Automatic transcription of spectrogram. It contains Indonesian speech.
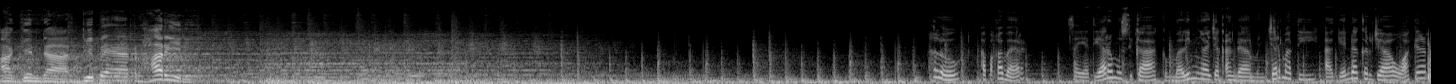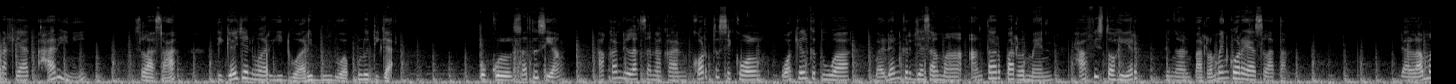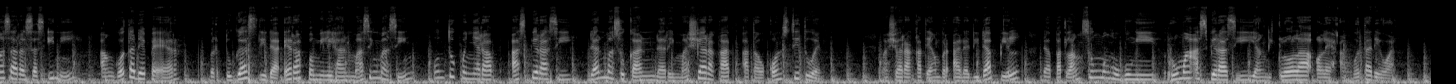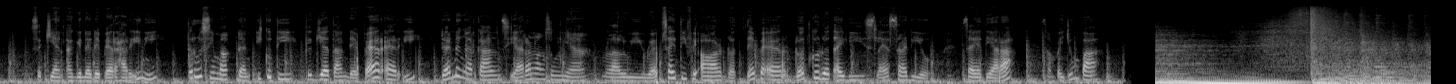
Agenda DPR hari ini. Halo, apa kabar? Saya Tiara Mustika kembali mengajak Anda mencermati agenda kerja Wakil Rakyat hari ini, Selasa, 3 Januari 2023. Pukul 1 siang akan dilaksanakan Kortes Call Wakil Ketua Badan Kerjasama Antar Parlemen Hafiz Tohir dengan Parlemen Korea Selatan. Dalam masa reses ini, anggota DPR bertugas di daerah pemilihan masing-masing untuk menyerap aspirasi dan masukan dari masyarakat atau konstituen. Masyarakat yang berada di dapil dapat langsung menghubungi rumah aspirasi yang dikelola oleh anggota dewan. Sekian agenda DPR hari ini. Terus simak dan ikuti kegiatan DPR RI dan dengarkan siaran langsungnya melalui website tvr.dpr.go.id/radio. Saya Tiara, sampai jumpa.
